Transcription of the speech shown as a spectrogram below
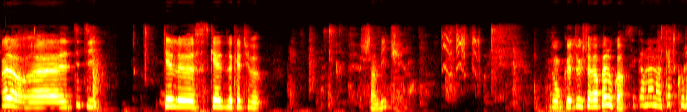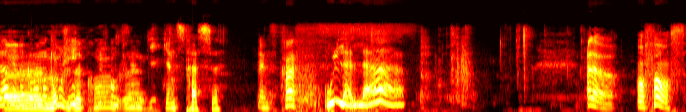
Alors, euh, Titi, quel, euh, quel- lequel tu veux? Chimbic. Donc, euh, tu veux que je te rappelle ou quoi C'est quand même un 4 couleurs, il y en a quand même Euh, un non, je vais prendre euh, Geek and Strass. Un Strass. Ouh là là Alors, En France,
